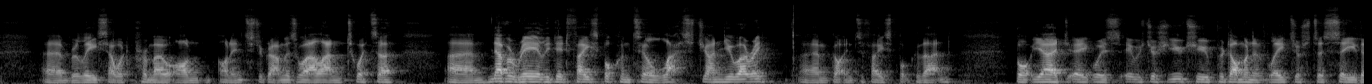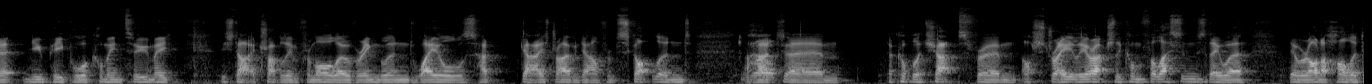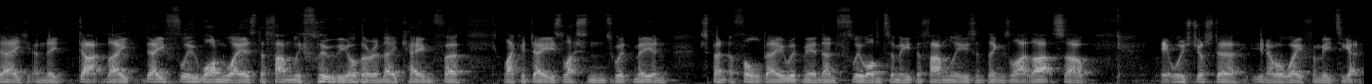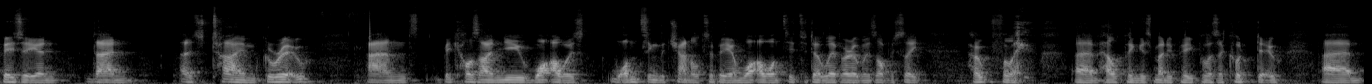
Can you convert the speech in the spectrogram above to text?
uh, release, I would promote on on Instagram as well and Twitter. Um, never really did Facebook until last January. Um, got into Facebook then, but yeah, it was it was just YouTube predominantly, just to see that new people were coming to me. They started travelling from all over England, Wales. Had guys driving down from Scotland. Wow. I had um, a couple of chaps from Australia actually come for lessons. They were they were on a holiday and they they they flew one way as the family flew the other, and they came for like a day's lessons with me and spent a full day with me, and then flew on to meet the families and things like that. So it was just a you know a way for me to get busy. And then as time grew and because I knew what I was wanting the channel to be and what I wanted to deliver and was obviously hopefully um, helping as many people as I could do um,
